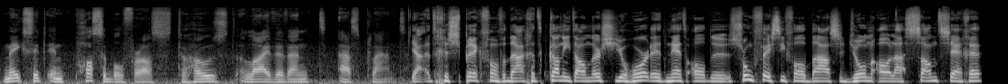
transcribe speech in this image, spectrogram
makes it impossible for us to host a live event as planned. Ja, het gesprek van vandaag, het kan niet anders. Je hoorde het net al de Songfestivalbaas John Ola Sand zeggen.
